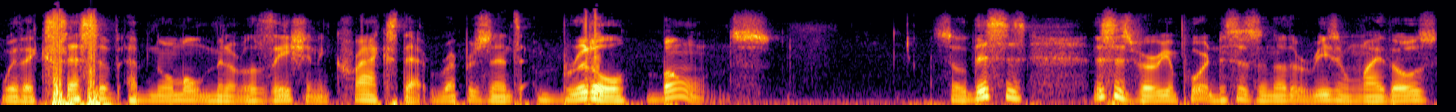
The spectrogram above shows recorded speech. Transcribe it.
with excessive abnormal mineralization and cracks that represent brittle bones. So this is this is very important. This is another reason why those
